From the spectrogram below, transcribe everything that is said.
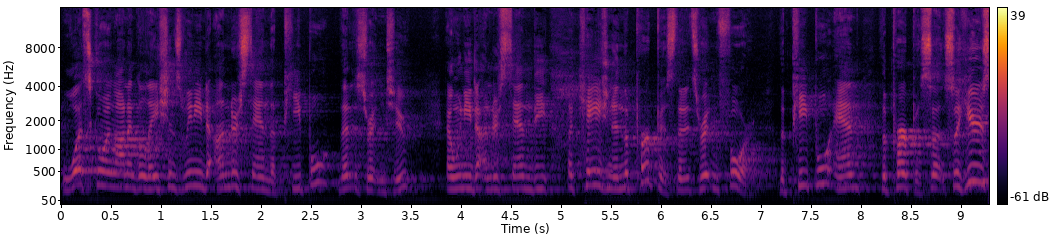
what's going on in Galatians, we need to understand the people that it's written to, and we need to understand the occasion and the purpose that it's written for the people and the purpose. So, so here's,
